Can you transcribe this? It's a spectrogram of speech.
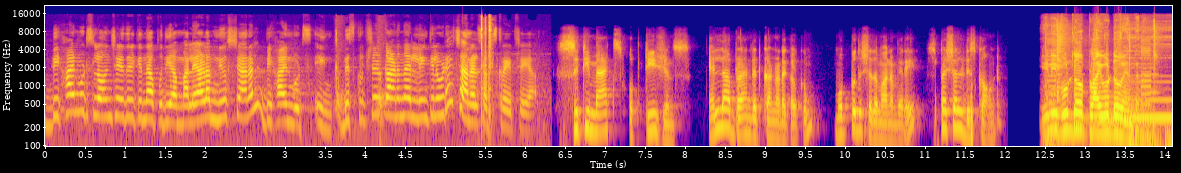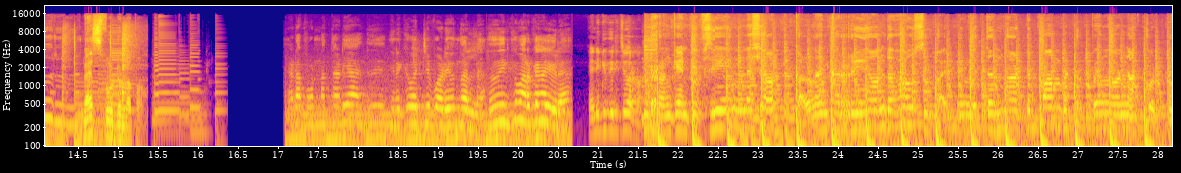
ബിഹൈൻഡ് വുഡ്സ് ലോഞ്ച് ചെയ്തിരിക്കുന്ന പുതിയ Malayalam news channel Behindwoods Ink ഡിസ്ക്രിപ്ഷനിൽ കാണുന്ന ലിങ്കിലൂടെ ചാനൽ സബ്സ്ക്രൈബ് ചെയ്യാം. സിറ്റി മാക്സ് ഒപ്റ്റീഷ്യൻസ് എല്ലാ ബ്രാൻഡഡ് കണ്ണടകൾക്കും മുപ്പത് ശതമാനം വരെ സ്പെഷ്യൽ ഡിസ്കൗണ്ട് ഇനി വുഡോ പ്ലൈവുഡോ എന്ത്? ബെസ്റ്റ് വുഡ് ഉള്ളപ്പോ. എടാ പൊണ്ണത്തടിയാ ഇത് നിനക്ക് പറ്റിയ പടിയൊന്നുമല്ല. ഇത് നിനക്ക് മറക്കാൻ കഴിയൂല. എനിക്ക് തിരിച്ചു വരണം. Drunk and tipsy in the shop, Kallan curry on the house, vibing with the nut, pump tripping on a കൊട്ടു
